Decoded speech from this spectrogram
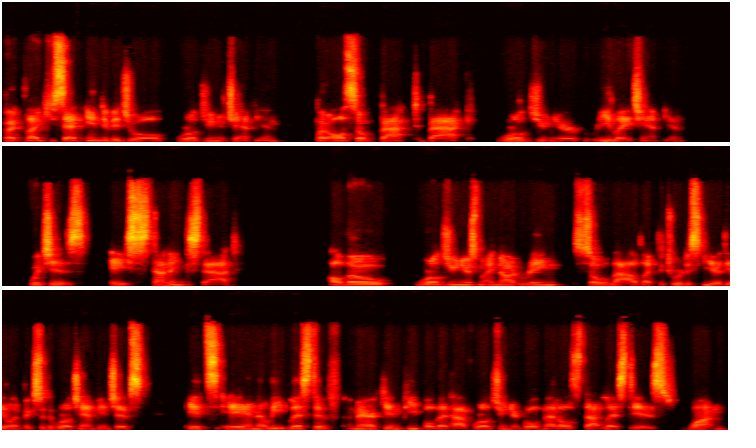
but like you said, individual world junior champion, but also back to back world junior relay champion, which is a stunning stat. Although world juniors might not ring so loud like the Tour de Ski or the Olympics or the World Championships, it's an elite list of American people that have world junior gold medals. That list is one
